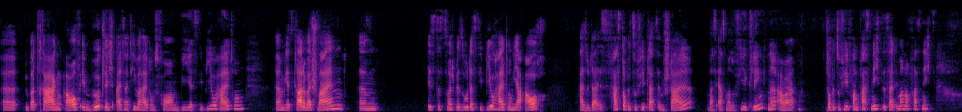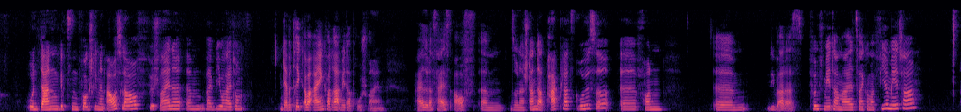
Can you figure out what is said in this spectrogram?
äh, übertragen auf eben wirklich alternative Haltungsformen wie jetzt die Biohaltung. Ähm, jetzt gerade bei Schweinen ähm, ist es zum Beispiel so, dass die Biohaltung ja auch, also da ist fast doppelt so viel Platz im Stall, was erstmal so viel klingt, ne? aber doppelt so viel von fast nichts ist halt immer noch fast nichts. Und dann gibt's einen vorgeschriebenen Auslauf für Schweine ähm, bei Biohaltung. Der beträgt aber ein Quadratmeter pro Schwein. Also das heißt, auf ähm, so einer Standard-Parkplatzgröße äh, von, ähm, wie war das, 5 Meter mal 2,4 Meter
